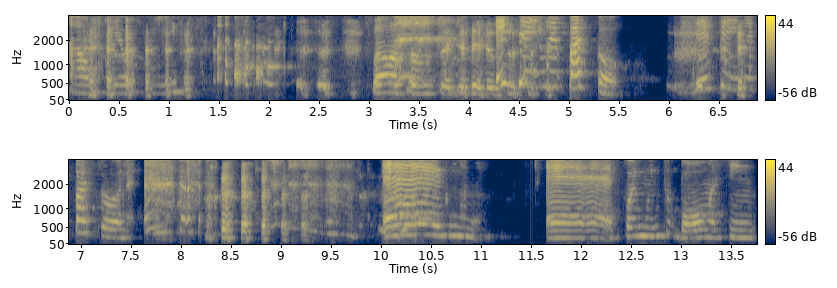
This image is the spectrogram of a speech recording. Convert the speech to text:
oral que eu fiz. Fala sobre os segredos. Esse aí me passou. Esse aí me passou, né? É, é, foi muito bom, assim.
